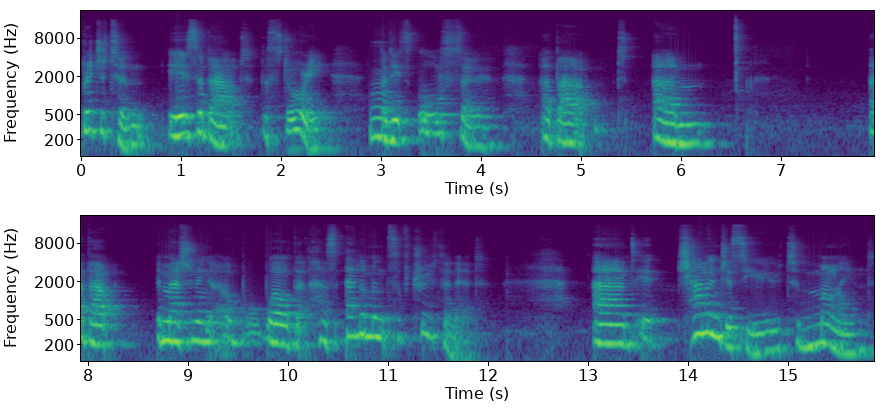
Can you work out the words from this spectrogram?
Bridgerton is about the story, but Mm, it's also about um, about imagining a world that has elements of truth in it, and it challenges you to mind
